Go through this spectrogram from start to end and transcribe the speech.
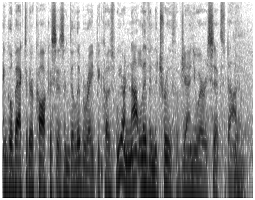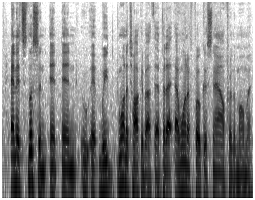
and go back to their caucuses and deliberate because we are not living the truth of January 6th, Don. And it's, listen, and, and we want to talk about that, but I, I want to focus now for the moment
